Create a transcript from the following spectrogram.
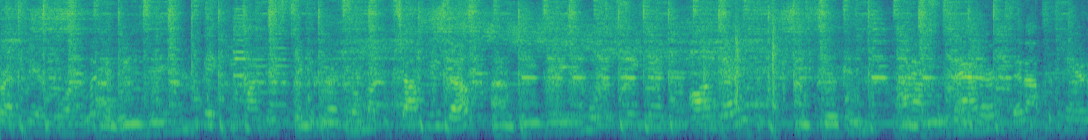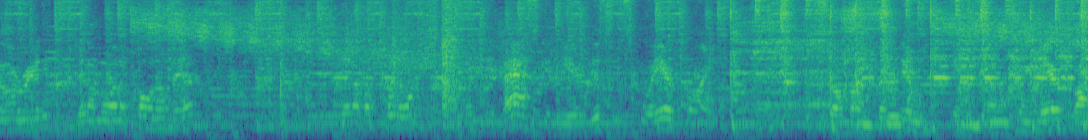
breast here, boy. Look at these big humongous chicken breasts. So I'm about to chop these up. Put some seasoning on there. I'm cooking. I have some batter that I prepared already. Then I'm gonna coat them in. Then I'm gonna put them in the basket here. This is for air frying. So I'm gonna put them in the air fry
